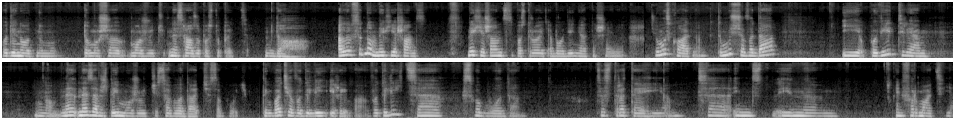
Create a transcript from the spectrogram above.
один одному, тому що можуть не сразу поступитися. Да. Але все одно в них є шанс. В них є шанс построїти обалденні отношення. Чому складно? Тому що вода і повітря ну, не, не завжди можуть совладати собою. Тим паче водолій і риба. Водолій це свобода, це стратегія, це ін, ін, інформація.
